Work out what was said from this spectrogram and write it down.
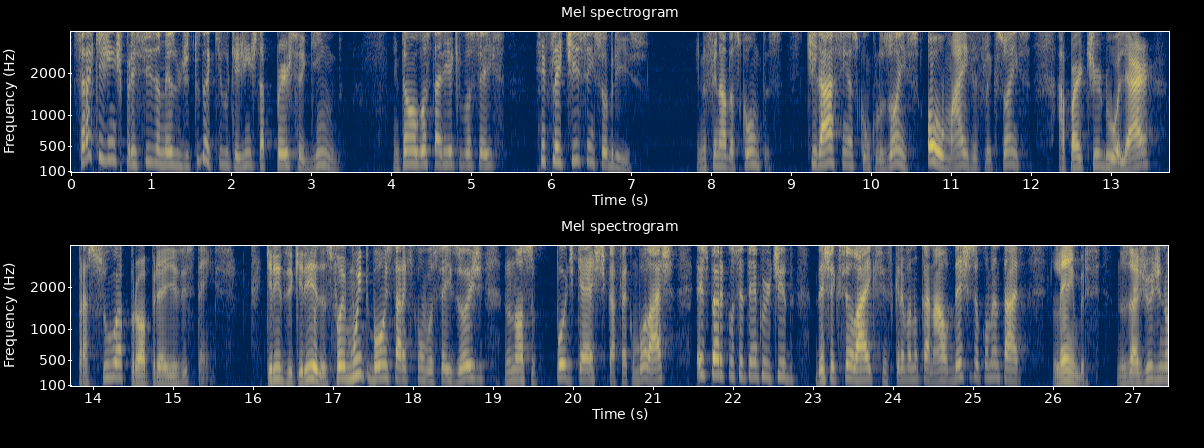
Será que a gente precisa mesmo de tudo aquilo que a gente está perseguindo? Então eu gostaria que vocês refletissem sobre isso. E no final das contas, tirassem as conclusões ou mais reflexões a partir do olhar para a sua própria existência. Queridos e queridas, foi muito bom estar aqui com vocês hoje no nosso podcast Café com Bolacha. Eu espero que você tenha curtido. Deixa aqui seu like, se inscreva no canal, deixe seu comentário. Lembre-se, nos ajude no,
